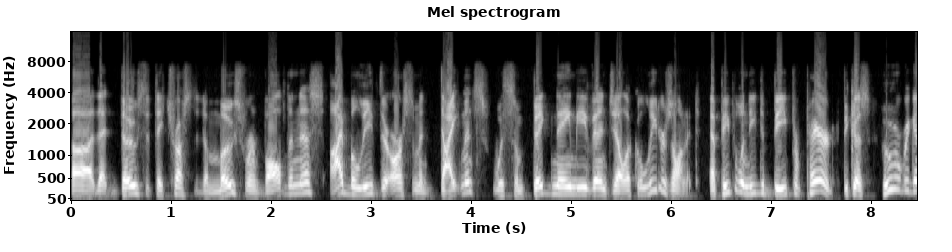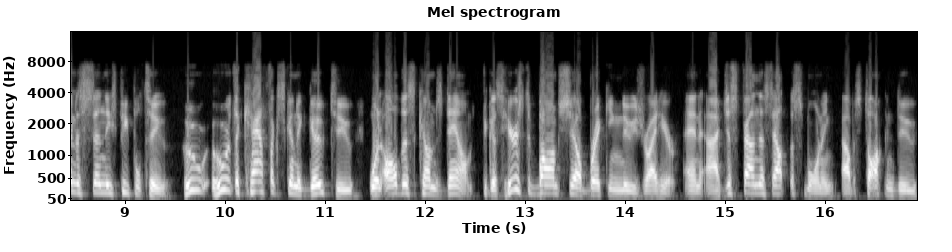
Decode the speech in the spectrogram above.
uh, that those that they trusted the most were involved in this. I believe there are some indictments with some big name evangelical leaders on it. And people need to be prepared because who are we going to send these people to? Who, who are the Catholics going to go to when all this comes down? Because here's the bombshell breaking news right here. And I just found this out this morning. I was talking to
